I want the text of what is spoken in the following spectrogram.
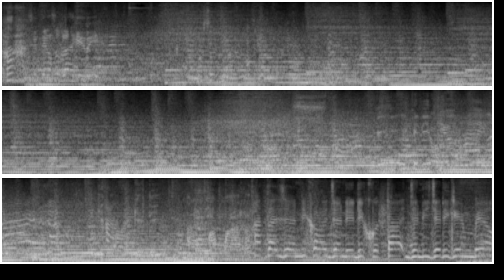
Hah? sit yang sebelah kiri Maksudnya? Ini. Kita lagi di Alfamart. Kata Jandi kalau Jandi di Kuta, Jandi jadi gembel.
